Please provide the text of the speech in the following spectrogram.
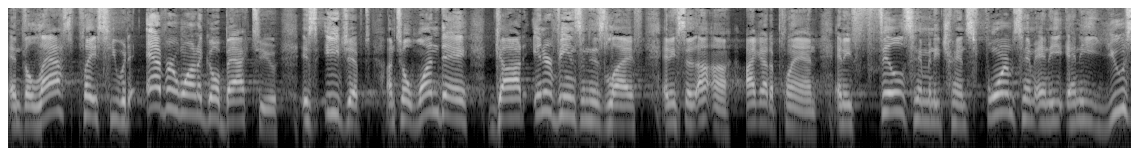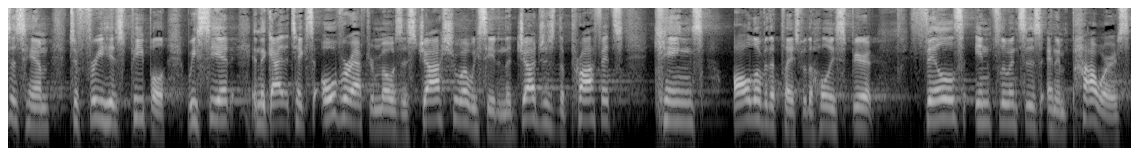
and the last place he would ever want to go back to is Egypt until one day God intervenes in his life and he says, uh-uh, I got a plan. And he fills him and he transforms him and he, and he uses him to free his people. We see it in the guy that takes over after Moses, Joshua. We see it in the judges, the prophets, kings, all over the place where the Holy Spirit fills, influences, and empowers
